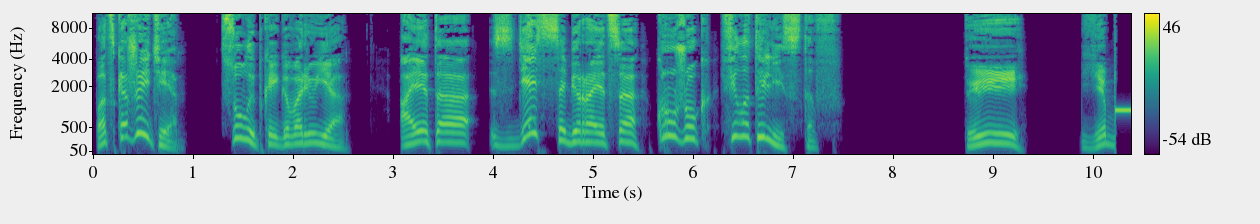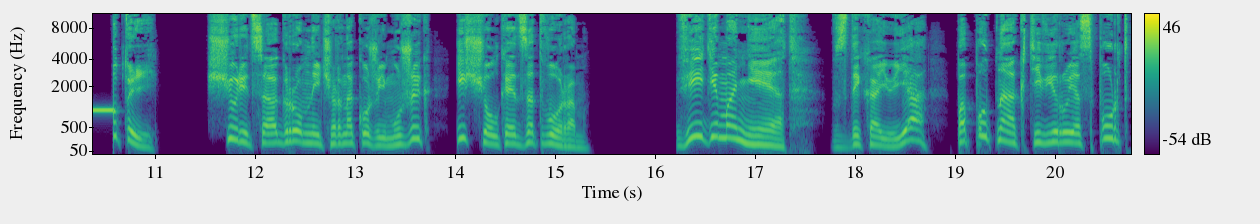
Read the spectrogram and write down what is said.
«Подскажите!» — с улыбкой говорю я. «А это здесь собирается кружок филателистов?» «Ты ебанутый!» — щурится огромный чернокожий мужик и щелкает затвором. «Видимо, нет», — вздыхаю я, попутно активируя спорт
